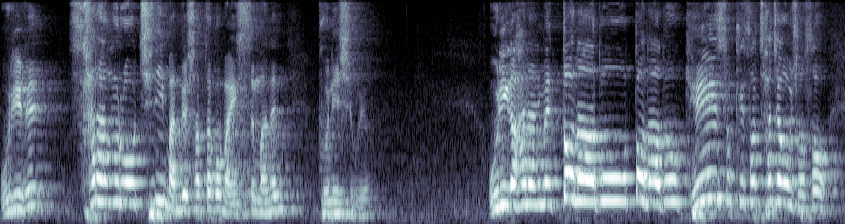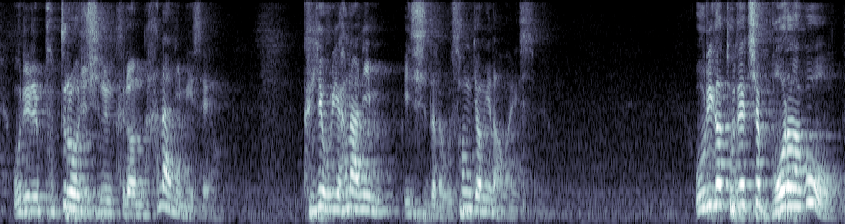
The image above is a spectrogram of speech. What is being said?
우리를 사랑으로 친히 만드셨다고 말씀하는 분이시고요. 우리가 하나님을 떠나도 떠나도 계속해서 찾아오셔서 우리를 붙들어 주시는 그런 하나님이세요. 그게 우리 하나님이시더라고요. 성경에 나와 있어요. 우리가 도대체 뭐라고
